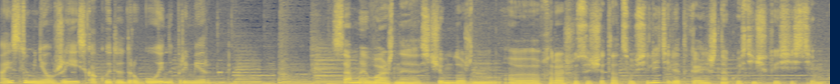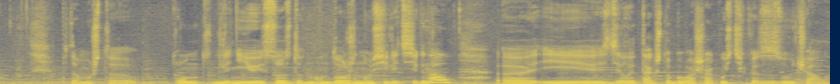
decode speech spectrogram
А если у меня уже есть какой-то другой, например? Самое важное, с чем должен э, хорошо сочетаться усилитель, это, конечно, акустическая система. Потому что он для нее и создан. Он должен усилить сигнал э, и сделать так, чтобы ваша акустика зазвучала.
